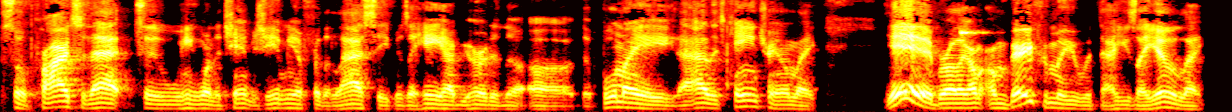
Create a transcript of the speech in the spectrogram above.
So prior to that, to when he won the championship, he hit me up for the last tape. He was like, "Hey, have you heard of the uh the Bomaye, the Alex Kane train?" I'm like, "Yeah, bro. Like I'm, I'm very familiar with that." He's like, "Yo, like,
